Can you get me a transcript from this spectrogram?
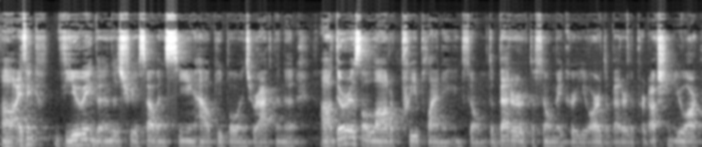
Uh, I think viewing the industry itself and seeing how people interact in it, uh, there is a lot of pre-planning in film. The better the filmmaker you are, the better the production you are,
